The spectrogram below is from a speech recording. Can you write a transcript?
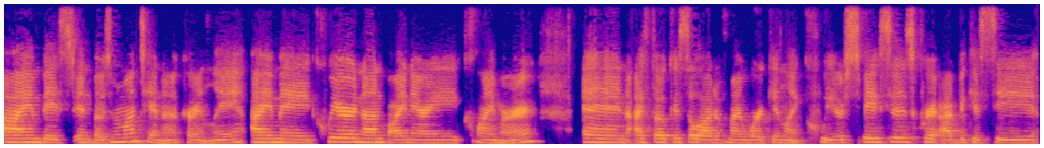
I am based in Bozeman, Montana currently. I'm a queer non binary climber, and I focus a lot of my work in like queer spaces, queer advocacy.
